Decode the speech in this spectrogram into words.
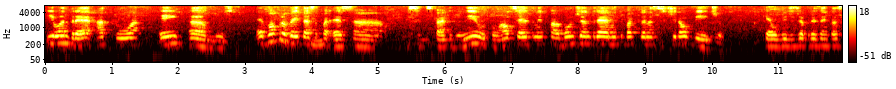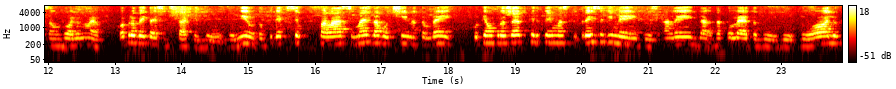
E o André atua em ambos. Eu vou aproveitar essa, essa, esse destaque do Newton. A Alcélia também fala: Bom dia, André, muito bacana assistir ao vídeo, que é o vídeo de apresentação do Óleo Noel. Vou aproveitar esse destaque do, do Newton, queria que você falasse mais da rotina também porque é um projeto que ele tem umas, três segmentos, além da, da coleta do, do, do, óleo,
